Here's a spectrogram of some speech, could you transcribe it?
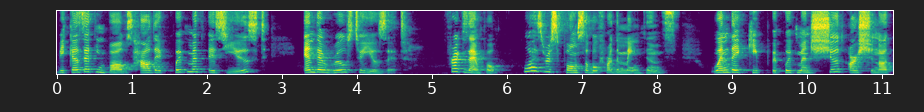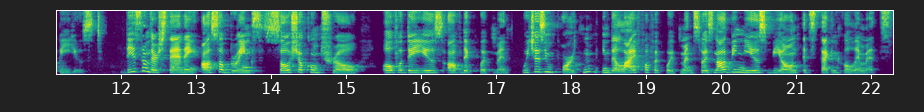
because it involves how the equipment is used and the rules to use it. For example, who is responsible for the maintenance? When they keep equipment should or should not be used. This understanding also brings social control over the use of the equipment, which is important in the life of equipment, so it's not being used beyond its technical limits.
